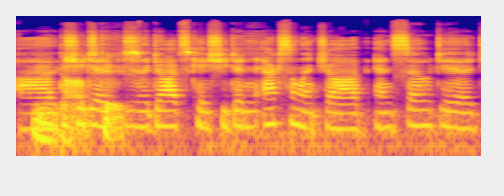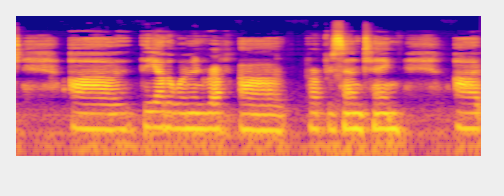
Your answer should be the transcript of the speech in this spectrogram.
Uh, she did case. in the Dobbs case. She did an excellent job, and so did uh, the other women rep, uh, representing. Uh,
